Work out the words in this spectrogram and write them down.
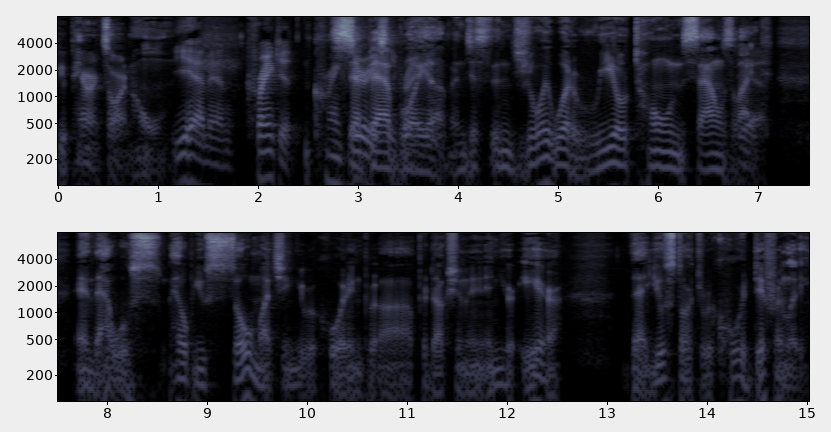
your parents aren't home Yeah, man. Crank it. crank Seriously that bad boy up and just enjoy what a real tone sounds like. Yeah. And that will s- help you so much in your recording uh, production in, in your ear that you'll start to record differently.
